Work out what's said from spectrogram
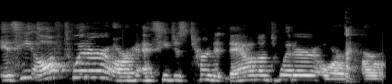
is he off Twitter or has he just turned it down on Twitter or I, or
